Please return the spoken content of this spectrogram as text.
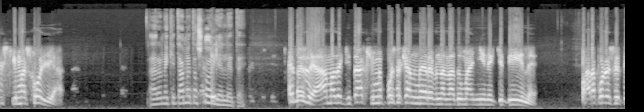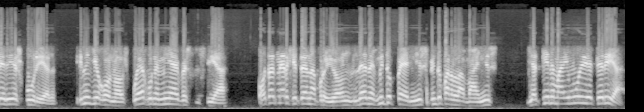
άσχημα σχόλια. άρα να κοιτάμε τα σχόλια λέτε Ε βέβαια, άμα δεν κοιτάξουμε πώς θα κάνουμε έρευνα να δούμε αν είναι και τι είναι. Πάρα πολλές εταιρείες courier είναι γεγονός που έχουν μια ευαισθησία. Όταν έρχεται ένα προϊόν λένε μην το παίρνεις, μην το παραλαμβάνεις γιατί είναι μαϊμού η εταιρεία.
